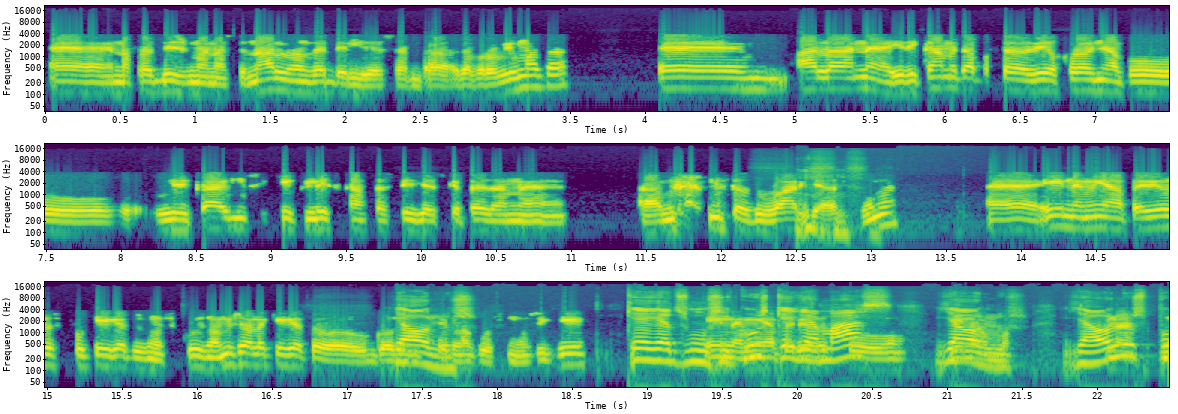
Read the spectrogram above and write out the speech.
ε, να φροντίζουμε ένα τον άλλον, δεν τελείωσαν τα, τα προβλήματα. Ε, αλλά ναι, ειδικά μετά από αυτά τα δύο χρόνια που ειδικά οι μουσικοί κλείστηκαν στα σπίτια τους και παίζανε με τα δουβάρια, ας πούμε. Ε, είναι μια περίοδος που και για τους μουσικούς νομίζω αλλά και για τον κόσμο που θέλει να ακούσει μουσική. Και για τους μουσικούς και για μας για όλους. για ναι, όλους που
